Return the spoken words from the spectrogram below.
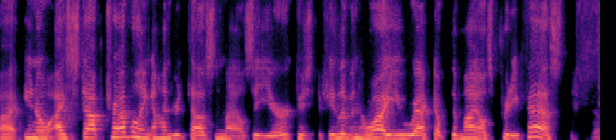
Uh, you know, I stopped traveling 100,000 miles a year because if you live in Hawaii, you rack up the miles pretty fast. Yeah.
